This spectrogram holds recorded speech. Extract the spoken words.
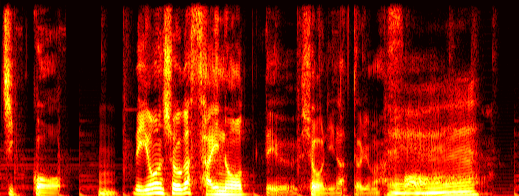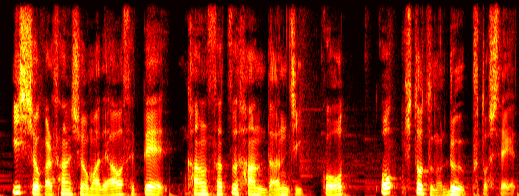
実行、うん。で、4章が才能っていう章になっております。へえ1章から3章まで合わせて観察判断実行を一つのループとして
